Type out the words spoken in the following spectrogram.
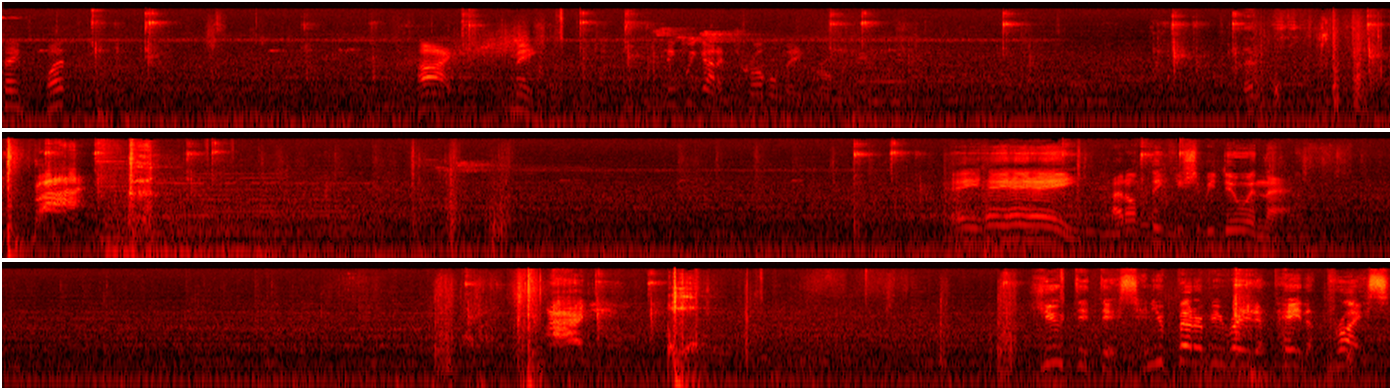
Say what? Hi, it's me. I think we got a troublemaker over here. Hey, hey, hey, hey! I don't think you should be doing that. You did this, and you better be ready to pay the price.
